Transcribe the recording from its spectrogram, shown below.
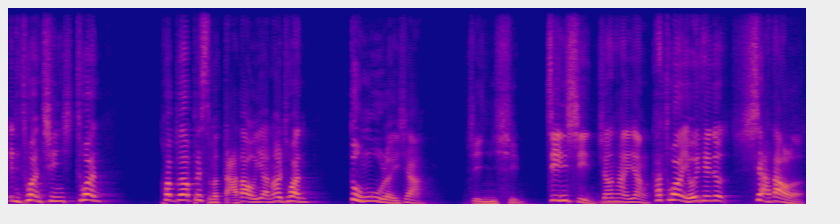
哎，你突然清，突然突然不知道被什么打到一样，然后你突然顿悟了一下，惊醒，惊醒，就像他一样，他突然有一天就吓到了，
